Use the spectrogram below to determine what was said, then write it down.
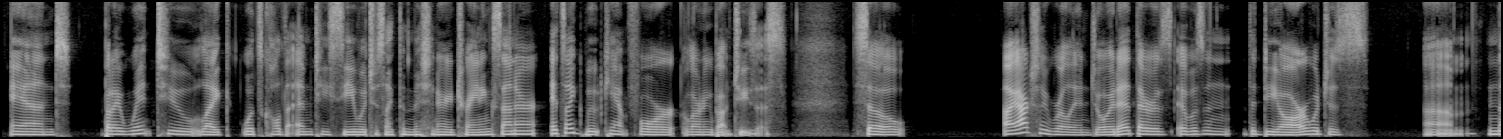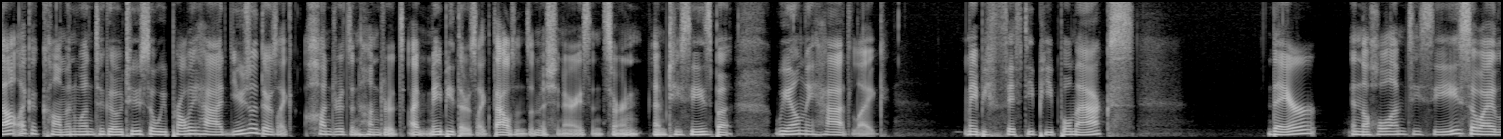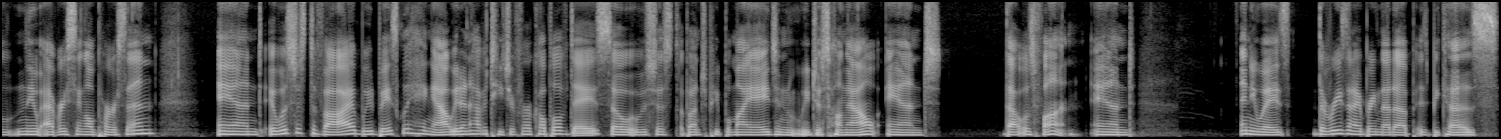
and but I went to like what's called the MTC, which is like the Missionary Training Center. It's like boot camp for learning about Jesus. So I actually really enjoyed it. There was it was in the DR, which is um not like a common one to go to. So we probably had usually there's like hundreds and hundreds. I maybe there's like thousands of missionaries in certain MTCs, but we only had like maybe 50 people max there in the whole MTC. So I knew every single person. And it was just a vibe. We'd basically hang out. We didn't have a teacher for a couple of days. So it was just a bunch of people my age and we just hung out. And that was fun. And, anyways, the reason I bring that up is because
